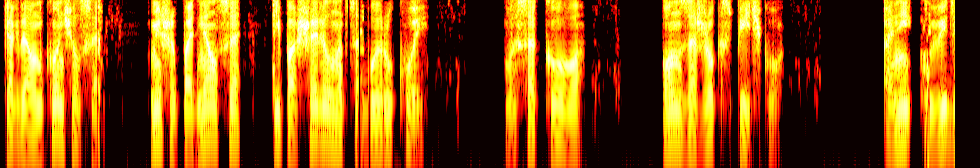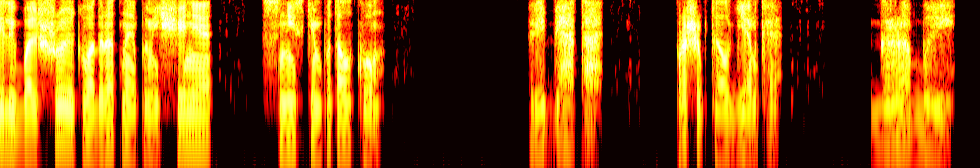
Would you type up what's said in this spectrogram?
Когда он кончился, Миша поднялся и пошарил над собой рукой. Высоко. Он зажег спичку. Они увидели большое квадратное помещение с низким потолком. «Ребята!» — прошептал Генка. «Гробы!»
